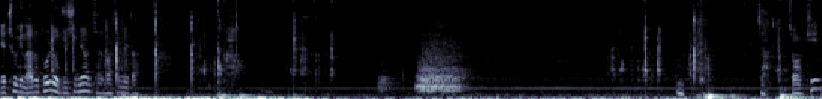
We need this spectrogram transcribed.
예촉이 날을 돌려주시면 잘 맞습니다. 음. 자, 정확히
